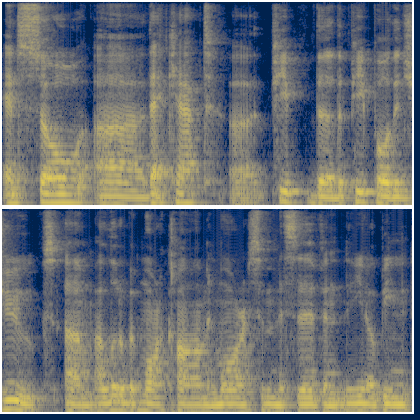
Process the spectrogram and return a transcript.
and so uh, that kept uh, the the people, the Jews, um, a little bit more calm and more submissive, and you know, being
